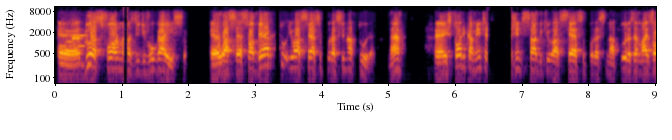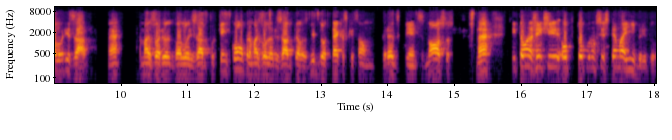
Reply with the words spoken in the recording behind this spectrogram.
é, duas formas de divulgar isso. É, o acesso aberto e o acesso por assinatura. Né? É, historicamente, a gente sabe que o acesso por assinaturas é mais valorizado. Né? É mais valorizado por quem compra, mais valorizado pelas bibliotecas, que são grandes clientes nossos. Né? Então, a gente optou por um sistema híbrido,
